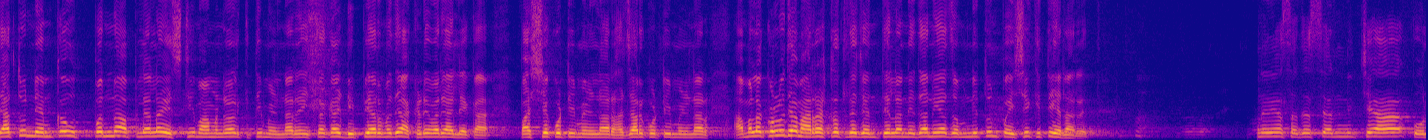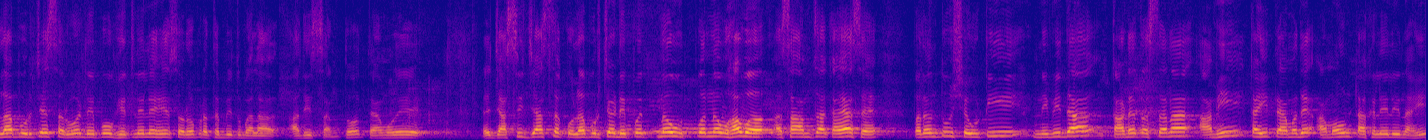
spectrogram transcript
त्यातून नेमकं उत्पन्न आपल्याला एस टी महामंडळाला किती मिळणार? याचं काय डी पी आरमध्ये आकडेवारी आले का? पाचशे कोटी मिळणार हजार कोटी मिळणार? आम्हाला कळू द्या महाराष्ट्रातल्या जनतेला निदान या जमिनीतून पैसे किती येणार आहेत? या सदस्यांच्या कोल्हापूरचे सर्व डेपो घेतलेले हे सर्वप्रथम मी तुम्हाला आधीच सांगतो. त्यामुळे जास्तीत जास्त कोल्हापूरच्या डेपोतनं उत्पन्न व्हावं असा आमचा कयास आहे. परंतु शेवटी निविदा काढत असताना आम्ही काही त्यामध्ये अमाऊंट टाकलेली नाही.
